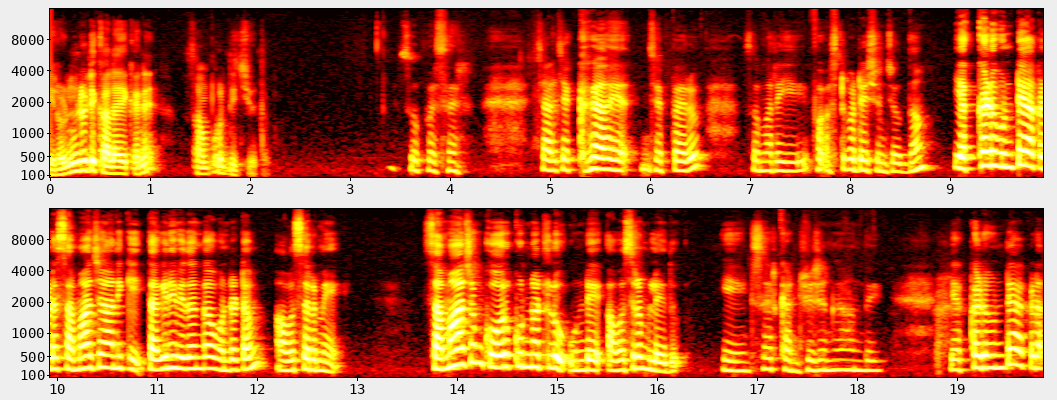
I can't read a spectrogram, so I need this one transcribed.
ఈ రెండిటి కలయికనే సంపూర్తి జీవితం. Super sir. చాలా చక్కగా చెప్పారు. సో మరి ఫస్ట్ కొటేషన్ చూద్దాం. ఎక్కడ ఉంటే అక్కడ సమాజానికి తగిన విధంగా ఉండటం అవసరమే. సమాజం కోరుకున్నట్లు ఉండే అవసరం లేదు. ఏంటి సార్ కన్ఫ్యూజన్గా ఉంది? ఎక్కడ ఉంటే అక్కడ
